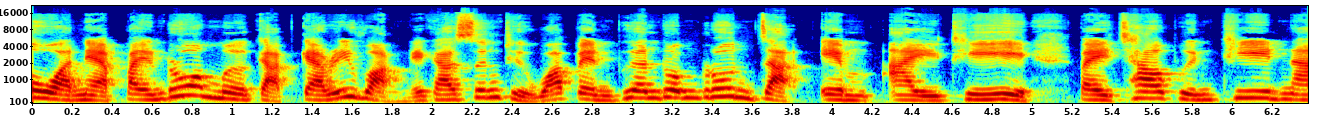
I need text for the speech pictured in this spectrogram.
ตัวเนี่ยไปร่วมมือกับแกรี่หวังนะคะซึ่งถือว่าเป็นเพื่อนร่วมรุ่นจาก MIT ไปเช่าพื้นที่ใน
